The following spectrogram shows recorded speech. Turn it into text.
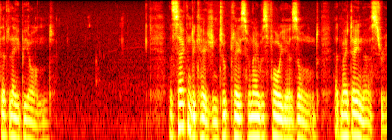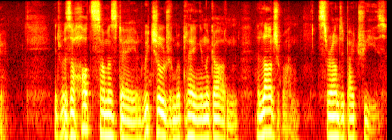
that lay beyond. The second occasion took place when I was four years old, at my day nursery. It was a hot summer's day, and we children were playing in the garden, a large one, surrounded by trees.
